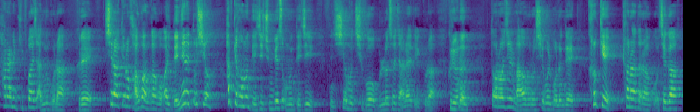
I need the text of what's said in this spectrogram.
하나님 기뻐하지 않는구나. 그래. 실학교로 가고 안 가고. 아, 내년에 또 시험 합격하면 되지. 준비해서 오면 되지. 시험은 치고 물러서지 않아야 되겠구나. 그리고는 떨어질 마음으로 시험을 보는데 그렇게 편하더라고. 제가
